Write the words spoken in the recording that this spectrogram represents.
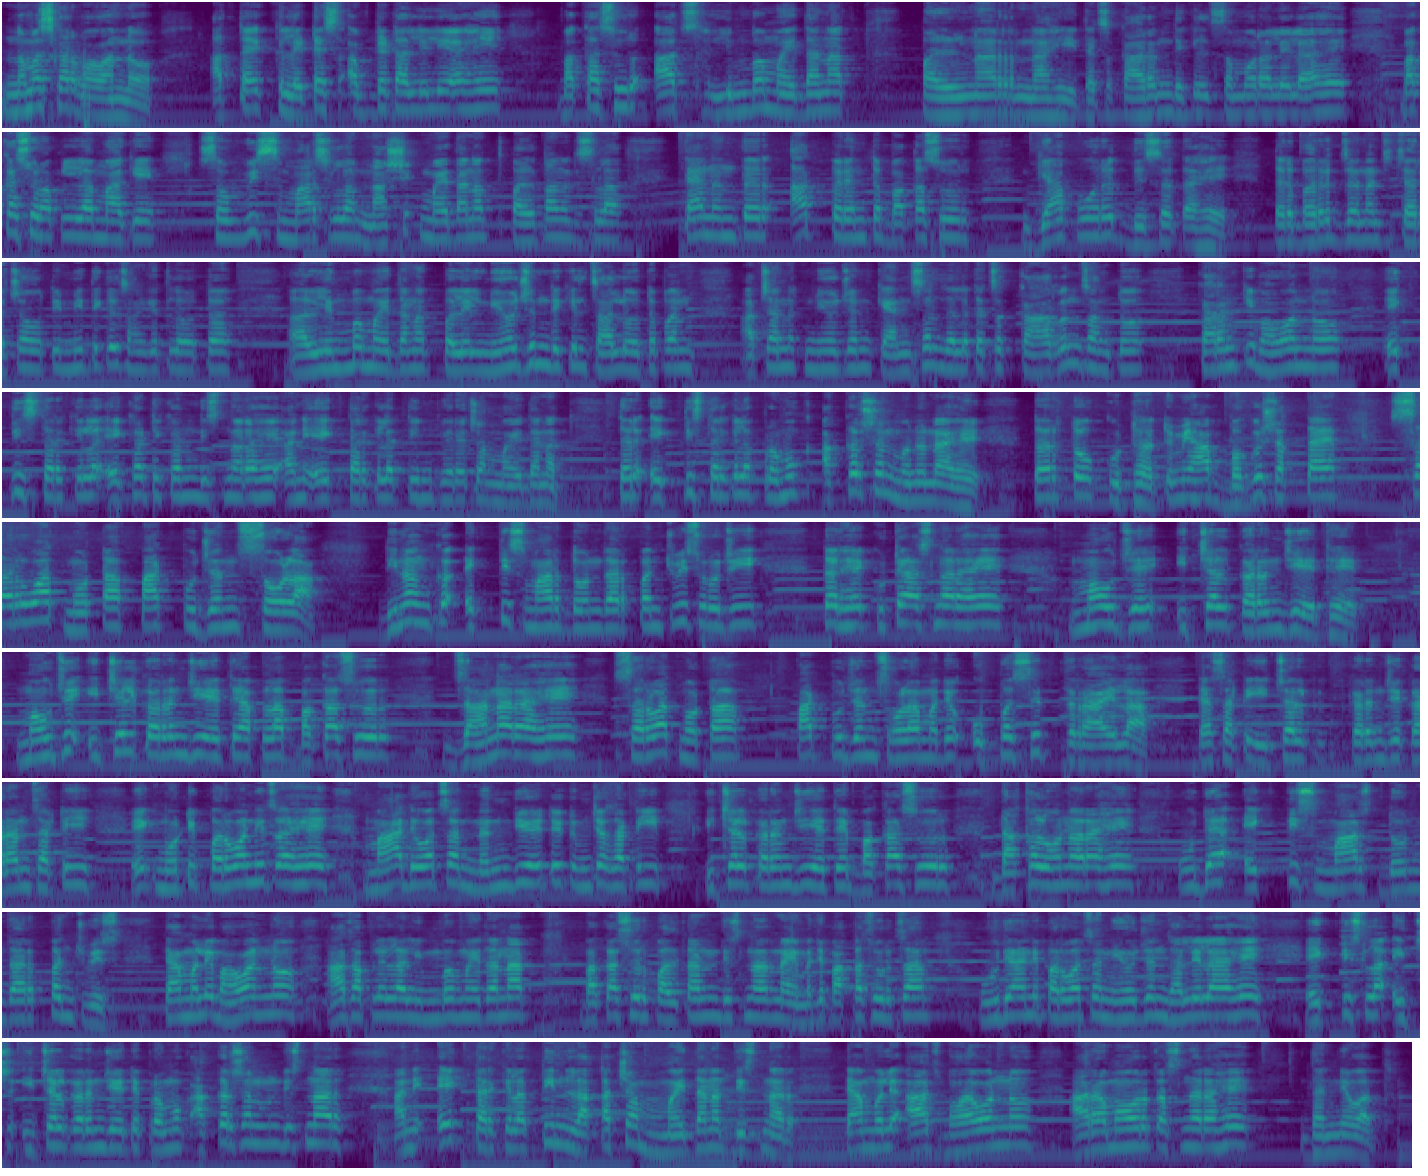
नमस्कार भावांनो. आता एक लेटेस्ट अपडेट आलेली आहे. बकासूर आज लिंब मैदानात पळणार नाही. त्याचं कारण देखील समोर आलेलं आहे. बकासूर आपल्याला मागे सव्वीस मार्चला नाशिक मैदानात पळताना दिसला. त्यानंतर आजपर्यंत बकासूर गॅपवरच दिसत आहे. तर बरेच जणांची चर्चा होती. मी देखील सांगितलं होतं लिंब मैदानात पळेल. नियोजन देखील चालू होतं. पण अचानक नियोजन कॅन्सल झालं. त्याचं कारण सांगतो. कारण की भावांनो एकतीस तारखेला एका ठिकाणी दिसणार आहे आणि एक तारखेला तीन फेऱ्याच्या मैदानात. तर एकतीस तारखेला प्रमुख आकर्षण म्हणून आहे. तर तो कुठं? तुम्ही हा बघू शकताय. सर्वात मोठा पाठपूजन सोहळा. दिनांक एकतीस मार्च दोन हजार पंचवीस रोजी. तर हे कुठे असणार आहे? मौजे इचलकरंजी येथे. मौजे इचलकरंजी येथे आपला बकासूर जाणार आहे. सर्वात मोठा पाठपूजन सोहळ्यामध्ये उपस्थित राहायला त्यासाठी इचलकरंजीकरांसाठी एक मोठी पर्वणीच आहे. महादेवाचा नंदी येथे तुमच्यासाठी इचलकरंजी येथे बकासूर दाखल होणार आहे. उद्या एकतीस मार्च दोन हजार पंचवीस. त्यामुळे भावांनो आज आपल्याला लिंब मैदानात बकासूर पलताना दिसणार नाही. म्हणजे बकासूरचा उद्या आणि परवाचं नियोजन झालेलं आहे. एकतीसला इच इचलकरंजी येथे प्रमुख आकर्षण म्हणून दिसणार आणि एक तारखेला तीन लाखाच्या मैदानात दिसणार. त्यामुळे आज भावांनो आरामावरच असणार आहे. धन्यवाद.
